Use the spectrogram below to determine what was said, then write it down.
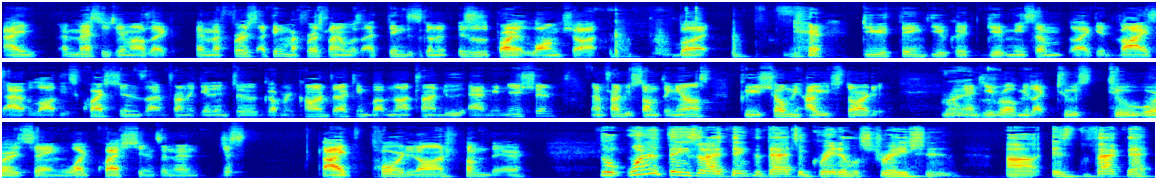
I I messaged him. I was like, and my first I think my first line was, I think this is gonna this is probably a long shot, but do you think you could give me some like advice? I have a lot of these questions. I'm trying to get into government contracting, but I'm not trying to do ammunition. I'm trying to do something else. Could you show me how you started? Right. And he wrote me like two two words saying what questions, and then just I poured it on from there. So one of the things that I think that that's a great illustration uh, is the fact that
